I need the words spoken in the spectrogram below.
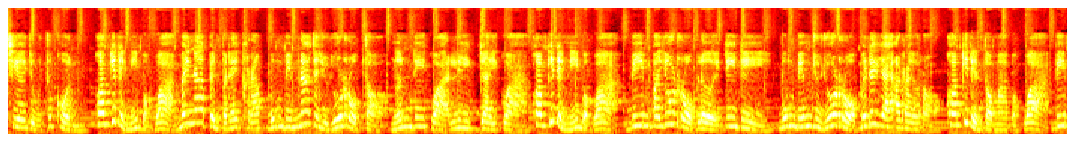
เชียร์อยู่ทุกคน ความคิดเห็นนี้บอกว่าไม่น่าเป็นไปได้ครับ บุมบิมน่าจะอยู่ยุโรปต่อ เงินดีกว่าลีกใหญ่กว่า ความคิดเห็นนี้บอกว่า บีมไปยุโรปเลยดีๆบุ้มบิมอยู่ยุโรปไม่ได้ย้ายอะไรหรอก ความคิดเห็นต่อมาบอกว่า บีม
